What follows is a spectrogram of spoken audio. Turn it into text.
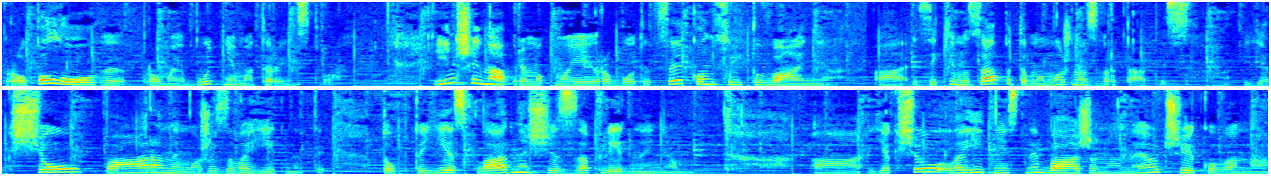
про пологи, про майбутнє материнство. Інший напрямок моєї роботи це консультування, з якими запитами можна звертатись, якщо пара не може завагітнити, тобто є складнощі з заплідненням. Якщо вагітність не бажана, неочікувана,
